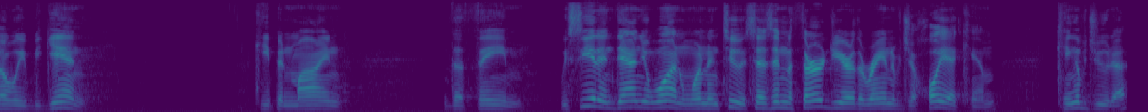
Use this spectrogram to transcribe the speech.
So we begin. Keep in mind the theme. We see it in Daniel 1 1 and 2. It says, In the third year of the reign of Jehoiakim, king of Judah,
